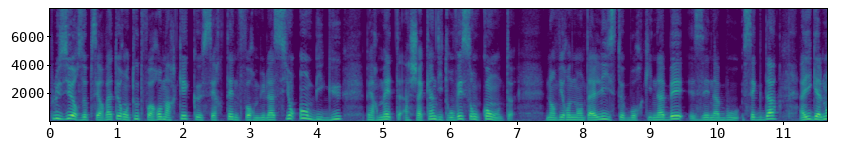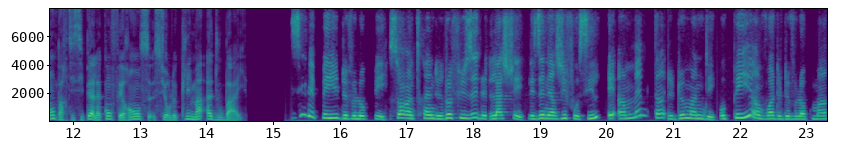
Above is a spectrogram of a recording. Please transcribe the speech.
Plusieurs observateurs ont toutefois remarqué que certaines formulations ambiguës permettent à chacun d'y trouver son compte. L'environnementaliste burkinabé Zenabou Segda a également participé à la conférence sur le climat à Dubaï. Si les pays développés sont en train de refuser de lâcher les énergies fossiles et en même temps de demander aux pays en voie de développement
